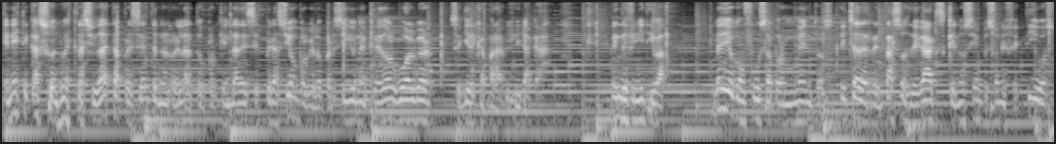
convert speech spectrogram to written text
en este caso nuestra ciudad, está presente en el relato, porque en la desesperación, porque lo persigue un acreedor, Wolver se quiere escapar a vivir acá. En definitiva, medio confusa por momentos, hecha de retazos de gags que no siempre son efectivos,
